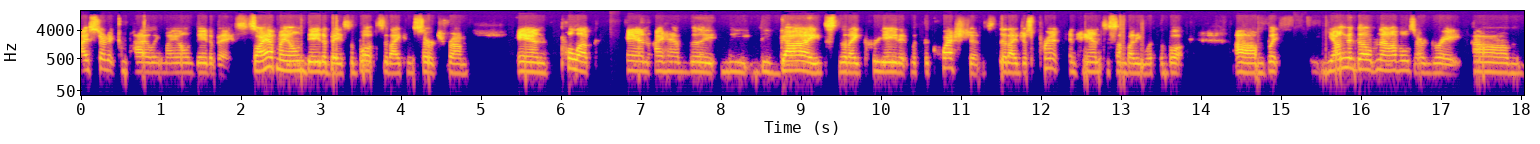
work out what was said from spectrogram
I started compiling my own database. So i have my own database of books that i can search from and pull up and I have the, the the guides that I created with the questions that I just print and hand to somebody with the book. Um, but young adult novels are great. Um,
